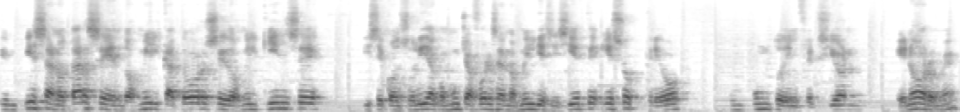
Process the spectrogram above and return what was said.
empieza a notarse en 2014, 2015 y se consolida con mucha fuerza en 2017, eso creó un punto de inflexión enorme.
